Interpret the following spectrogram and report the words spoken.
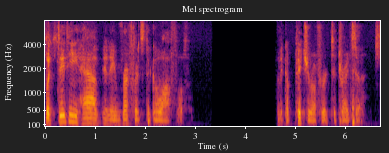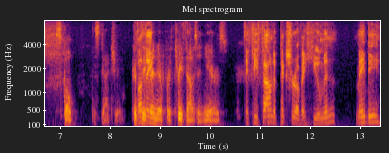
but did he have any reference to go off of? Like a picture of her to try to sculpt the statue? Because Well, they've they- been there for 3,000 years. if he found a picture of a human, maybe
